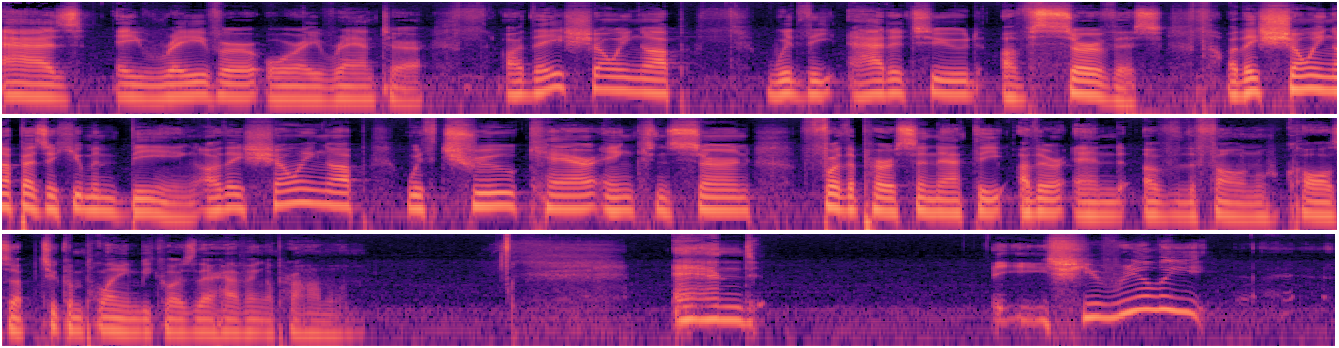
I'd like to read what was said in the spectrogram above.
as a raver or a ranter? Are they showing up with the attitude of service? Are they showing up as a human being? Are they showing up with true care and concern for the person at the other end of the phone who calls up to complain because they're having a problem? And she really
